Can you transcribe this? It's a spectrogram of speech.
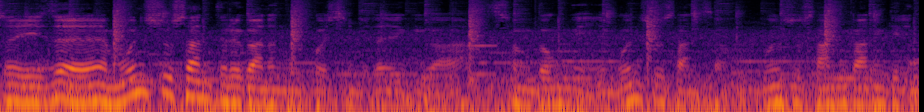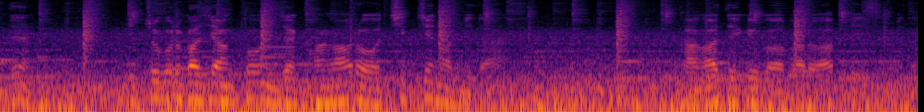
저 이제 문수산 들어가는 곳입니다. 여기가 성동리 문수산성 문수산 가는 길인데 이쪽으로 가지 않고 이제 강화로 직진합니다. 강화대교가 바로 앞에 있습니다.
